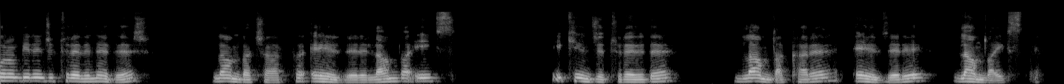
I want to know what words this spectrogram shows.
Bunun birinci türevi nedir? Lambda çarpı e üzeri lambda x. İkinci türevi de lambda kare e üzeri lambda x'ti.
